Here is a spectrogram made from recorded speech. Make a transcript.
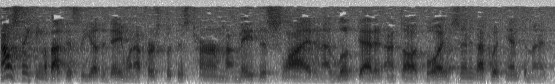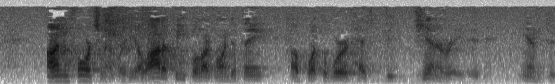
I was thinking about this the other day when I first put this term. I made this slide and I looked at it and I thought, boy, as soon as I put intimate, unfortunately, a lot of people are going to think of what the word has degenerated into.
